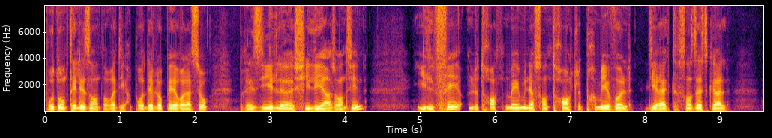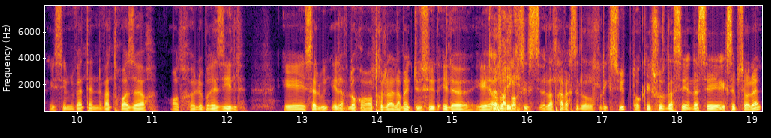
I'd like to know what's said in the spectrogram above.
pour dompter les Andes, on va dire, pour développer les relations Brésil, Chili, Argentine. Il fait le 30 mai 1930 le premier vol direct sans escale, et c'est une vingtaine, 23 heures entre le Brésil et Saint-Louis, et donc entre l'Amérique du Sud et, le, et la traversée de l'Atlantique Sud, donc quelque chose d'assez exceptionnel.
